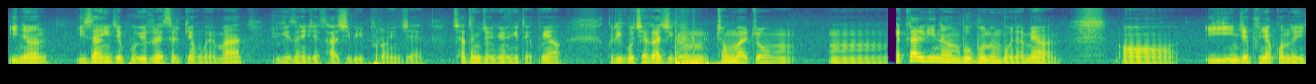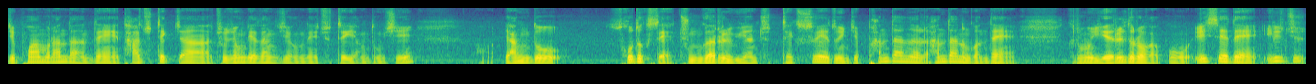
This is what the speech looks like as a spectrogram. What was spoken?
2년 이상 이제 보유를 했을 경우에만 6에서 이제 42% 이제 차등 적용이 되고요. 그리고 제가 지금 정말 좀 음, 헷갈리는 부분은 뭐냐면 어, 이 이제 분양권도 이제 포함을 한다는데 다주택자 조정 대상 지역 내 주택 양동 시 어, 양도 소득세 중과를 위한 주택 수에도 이제 판단을 한다는 건데 그러면 예를 들어 갖고 1세대 1주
